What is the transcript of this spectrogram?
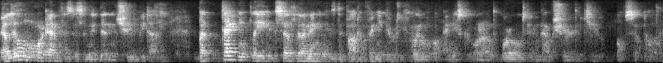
a little more emphasis on it than it should be done. But technically, self-learning is the part of any curriculum of any school around the world, and I'm sure that you also know that.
